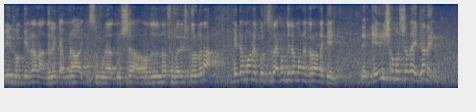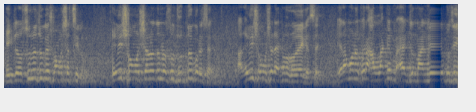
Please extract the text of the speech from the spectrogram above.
পীর, ফকিররা না দিলে কেমনে হয়? কিছু মুসা আমাদের জন্য সুপারিশ করবে না? এটা মনে করছে। এখন যেটা মনে করে অনেকেই এই সমস্যাটা এখানেই। এইটা রসুলের যুগে সমস্যা ছিল, এই সমস্যার জন্য রসুল যুদ্ধ করেছেন, আর এই সমস্যাটা এখনও রয়ে গেছে। এরা মনে করে আল্লাহকে একজন মানলে বুঝি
